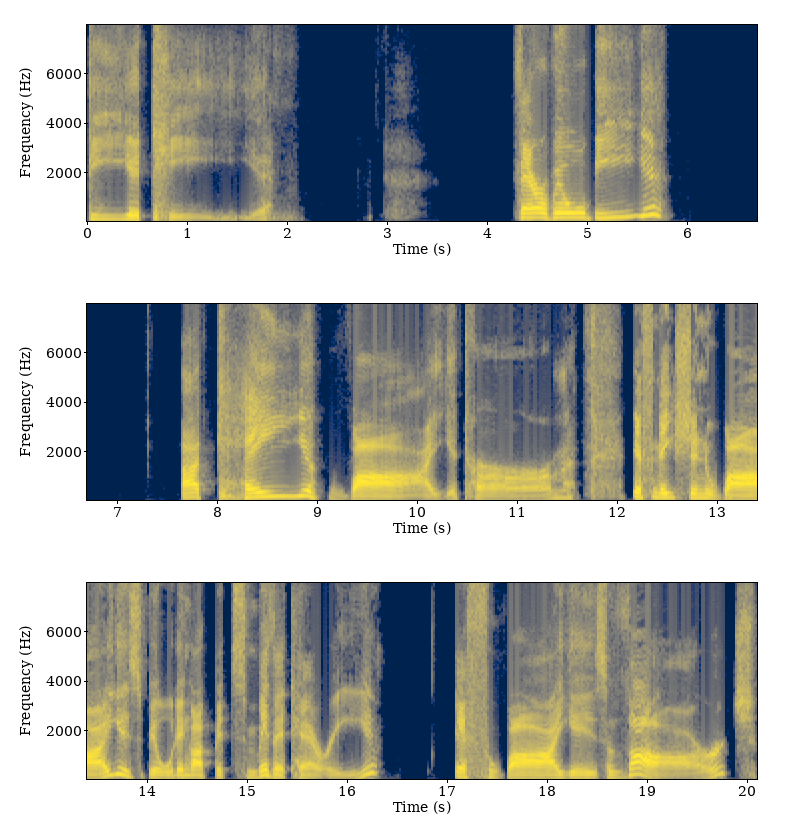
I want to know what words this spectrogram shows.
dt. There will be a ky term. If nation Y is building up its military, if Y is large,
